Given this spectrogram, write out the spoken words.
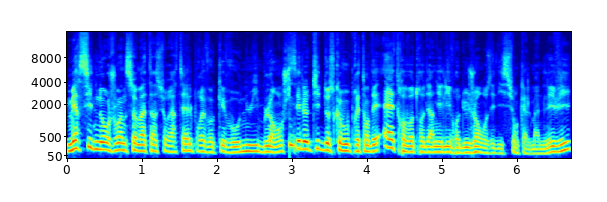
Merci de nous rejoindre ce matin sur RTL pour évoquer vos nuits blanches. C'est le titre de ce que vous prétendez être votre dernier livre du genre aux éditions Calman Lévy.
